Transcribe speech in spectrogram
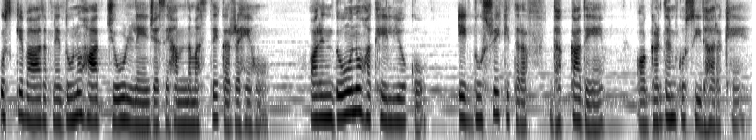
उसके बाद अपने दोनों हाथ जोड़ लें जैसे हम नमस्ते कर रहे हों और इन दोनों हथेलियों को एक दूसरे की तरफ़ धक्का दें और गर्दन को सीधा रखें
